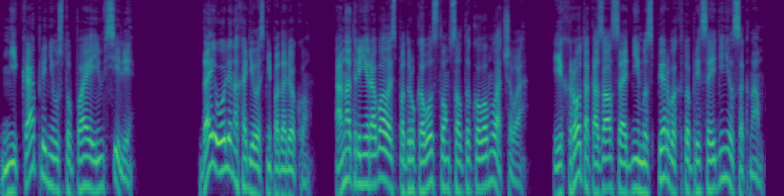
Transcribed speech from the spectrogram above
ни капли не уступая им в силе. Да и Оля находилась неподалеку. Она тренировалась под руководством Салтыкова-младшего. Их род оказался одним из первых, кто присоединился к нам.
